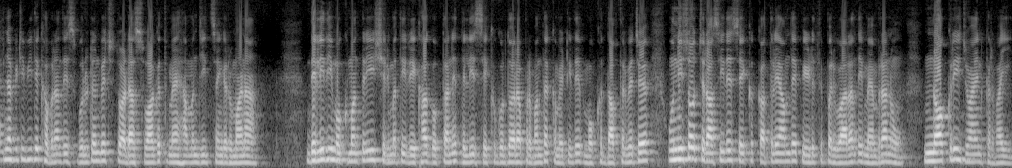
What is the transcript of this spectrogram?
ਪੰਜਾਬੀ ਟੀਵੀ ਦੇ ਖਬਰਾਂ ਦੇ ਇਸ ਬੁਲੇਟਿਨ ਵਿੱਚ ਤੁਹਾਡਾ ਸਵਾਗਤ, ਮੈਂ ਹਮਨਜੀਤ ਸਿੰਘ ਰਮਾਣਾ। ਦਿੱਲੀ ਦੀ ਮੁੱਖ ਮੰਤਰੀ ਸ਼੍ਰੀਮਤੀ ਰੇਖਾ ਗੁਪਤਾ ਨੇ ਦਿੱਲੀ ਸਿੱਖ ਗੁਰਦੁਆਰਾ ਪ੍ਰਬੰਧਕ ਕਮੇਟੀ ਦੇ ਮੁੱਖ ਦਫ਼ਤਰ ਵਿੱਚ 1984 ਦੇ ਸਿੱਖ ਕਤਲੇਆਮ ਦੇ ਪੀੜਤ ਪਰਿਵਾਰਾਂ ਦੇ ਮੈਂਬਰਾਂ ਨੂੰ ਨੌਕਰੀ ਜੁਆਇਨ ਕਰਵਾਈ।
